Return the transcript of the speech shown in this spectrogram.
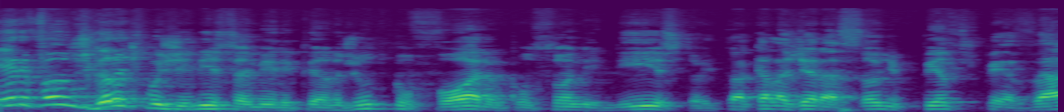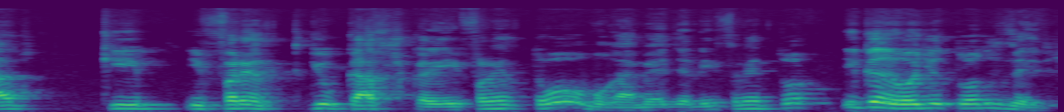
Ele foi um dos grandes pugilistas americanos, junto com o Fórum, com o Sonny Liston, então aquela geração de pesos pesados que, enfrent... que o Cassius Clay enfrentou, o Mohamed Ali enfrentou e ganhou de todos eles.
